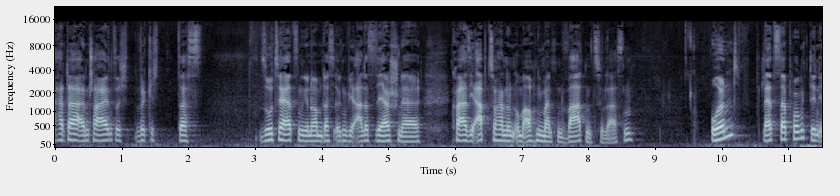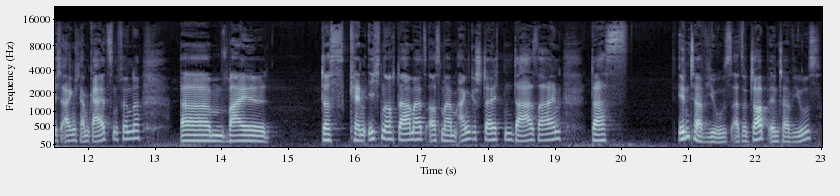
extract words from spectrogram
hat da anscheinend sich wirklich das so zu Herzen genommen, das irgendwie alles sehr schnell quasi abzuhandeln, um auch niemanden warten zu lassen. Und letzter Punkt, den ich eigentlich am geilsten finde, ähm, weil das kenne ich noch damals aus meinem Angestellten-Dasein, dass Interviews, also Jobinterviews,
